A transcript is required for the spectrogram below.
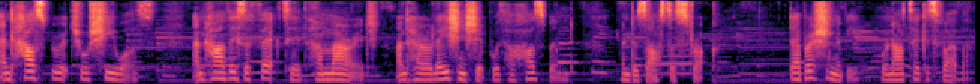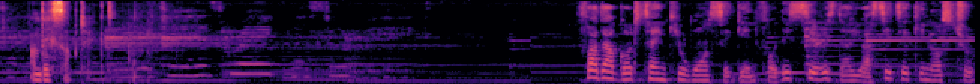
and how spiritual she was, and how this affected her marriage and her relationship with her husband when disaster struck. Deborah Shinabi will now take us further on this subject. Father God, thank you once again for this series that you are still taking us through.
